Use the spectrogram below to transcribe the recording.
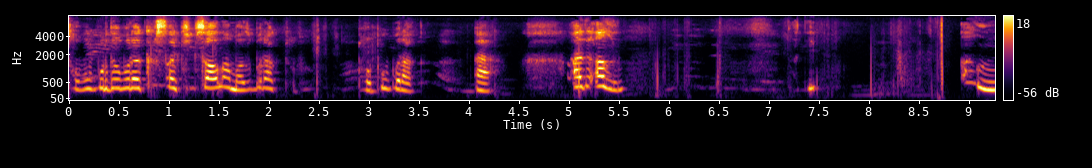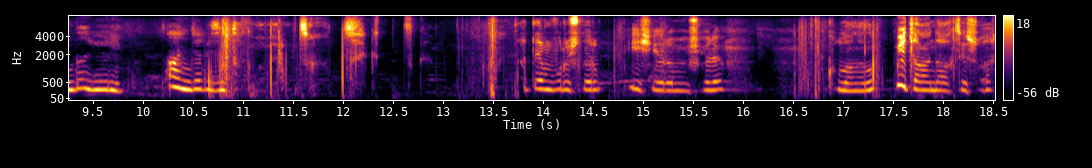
Topu burada bırakırsak kimse alamaz. Bırak topu. Topu bırak. Ha. Hadi alın. Hadi. Alın da yürüyeyim. Anca bizim takıma Zaten vuruşlarım bir işe yaramıyor. Şöyle kullanalım. Bir tane de aksesuar.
